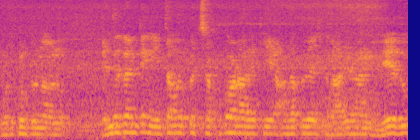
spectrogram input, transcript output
కోరుకుంటున్నాను. ఎందుకంటే ఇంతవరకు చెప్పుకోవడానికి ఆంధ్రప్రదేశ్ రాజధాని లేదు.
